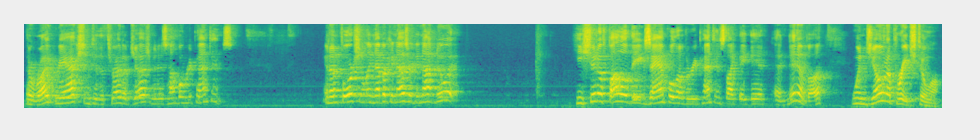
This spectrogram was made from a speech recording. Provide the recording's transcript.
The right reaction to the threat of judgment is humble repentance. And unfortunately, Nebuchadnezzar did not do it. He should have followed the example of the repentance like they did at Nineveh when Jonah preached to them.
